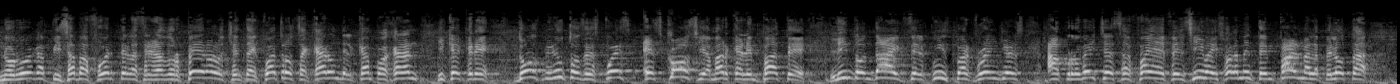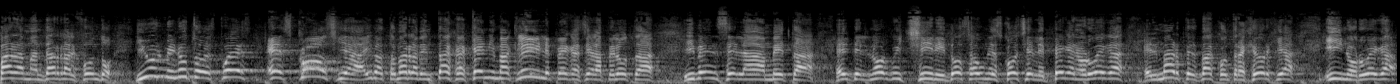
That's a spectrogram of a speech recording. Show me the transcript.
Noruega pisaba fuerte el acelerador, pero al 84 sacaron del campo a Haaland y ¿qué cree? Dos minutos después, Escocia marca el empate. Lyndon Dykes del Queen's Park Rangers aprovecha esa falla defensiva y solamente empalma la pelota para mandarla al fondo. Y un minuto después, Escocia iba a tomar la ventaja. Kenny McLean le pega hacia la pelota y vence la meta. El del Norwich City, 2 a 1 Escocia le pega a Noruega. El martes va contra Georgia y Noruega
